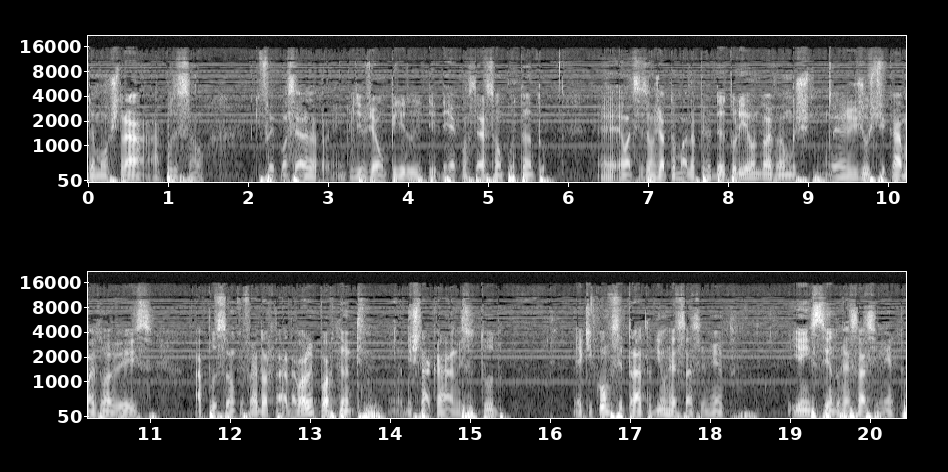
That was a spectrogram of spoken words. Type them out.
demonstrar a posição que foi considerada, inclusive já é um pedido de, de reconsideração, portanto, é, é uma decisão já tomada pela diretoria, onde nós vamos é, justificar mais uma vez a posição que foi adotada. Agora, o importante destacar nisso tudo é que, como se trata de um ressarcimento, e em sendo ressarcimento,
